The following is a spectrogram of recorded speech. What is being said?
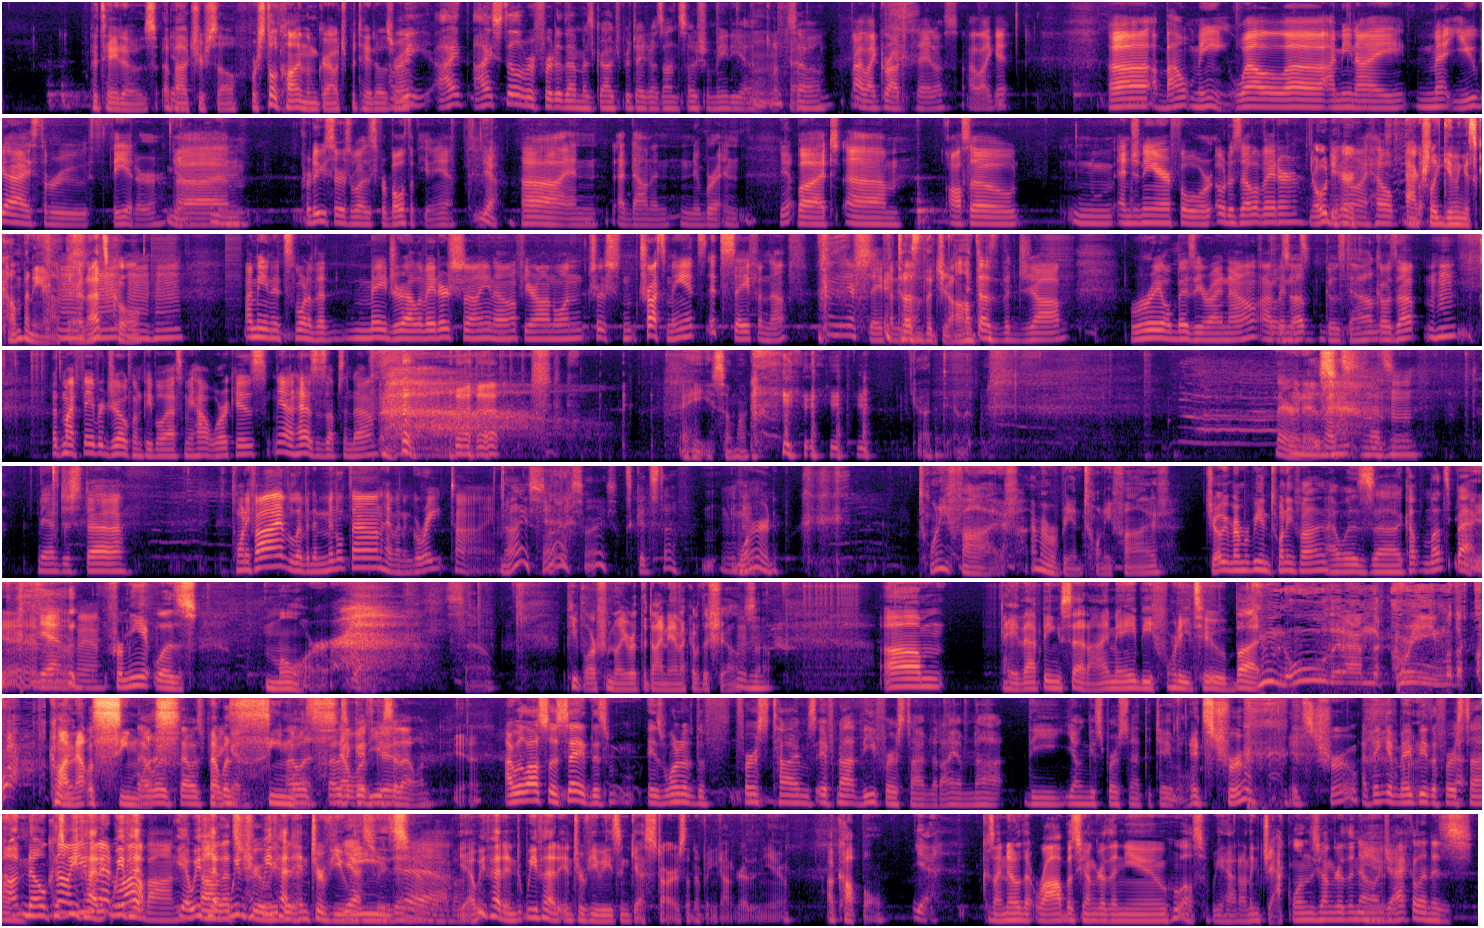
potatoes about yourself. We're still calling them Grouch potatoes, right? We, I, I still refer to them as grouch potatoes on social media. Mm, okay. So I like grouch potatoes. I like it. Uh, about me. Well, uh, I mean, I met you guys through theater. Yeah. Um, Producers was for both of you, yeah. yeah. Uh, and uh, down in New Britain. Yeah. But um, also Mm, engineer for Otis Elevator. Oh, You dear. know, I help. Actually giving us company out there. Mm-hmm, That's cool. Mm-hmm. I mean, it's one of the major elevators, so you know, if you're on one, trust, trust me, it's it's safe enough. I mean, you're safe It enough. does the job. It does the job. Real busy right now. I've goes been up, goes down. goes up. hmm That's my favorite joke when people ask me how work is. Yeah, it has its ups and downs. I hate you so much. God damn it. There it is. That's the one. yeah, just uh, 25, living in Middletown, having a great time. Nice, nice, nice. It's good stuff. Word. 25. I remember being 25. Joe, you remember being 25? I was uh, a couple months back. yeah. Yeah, yeah. For me, it was more. So, people are familiar with the dynamic of the show. So, um, hey, that being said, I may be 42, but You know that I'm the cream of the crop. come on, that was seamless. That was that was that pretty was good. seamless. That was that was That a good was use good. of that one. yeah. I will also say this is one of the first times, if not the first time, that I am not the youngest person at the table. It's true. It's true. I think it may be the first time. Uh, no, because No, we've you had, had we've Rob had on. yeah we've Oh, had we've, we've We had did- interviewees. Yes, we did have Yeah. Rob on. Yeah, we've had in, we've had interviewees and guest stars that have been younger than you. A couple, Yeah. Because I know that Rob was younger than you. Who else have we had? I think Jacqueline's younger than No, you. Jacqueline is.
